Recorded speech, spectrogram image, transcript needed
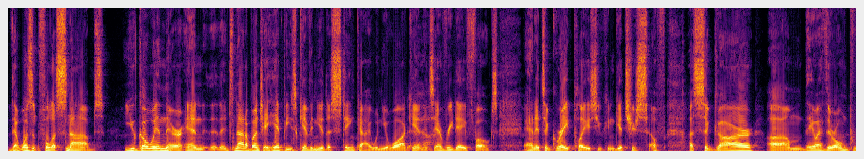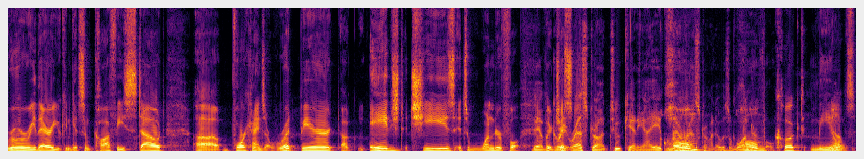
that wasn't full of snobs. You go in there and it's not a bunch of hippies giving you the stink eye when you walk in. It's everyday folks, and it's a great place. You can get yourself a cigar. Um, they have their own brewery there. You can get some coffee stout, uh, four kinds of root beer, uh, aged cheese. It's wonderful. They have a They're great just restaurant too, Kenny. I ate in that home- restaurant. It was wonderful. Home cooked meals.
